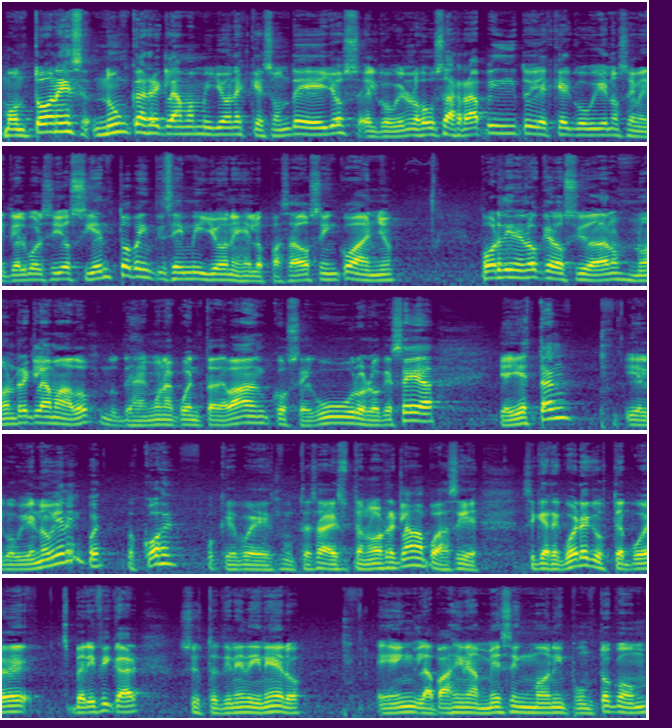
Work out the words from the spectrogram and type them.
Montones nunca reclaman millones que son de ellos, el gobierno los usa rapidito y es que el gobierno se metió al bolsillo 126 millones en los pasados cinco años por dinero que los ciudadanos no han reclamado, los dejan en una cuenta de banco, seguros, lo que sea, y ahí están, y el gobierno viene y pues los coge, porque pues usted sabe, si usted no los reclama, pues así es. Así que recuerde que usted puede verificar si usted tiene dinero en la página missingmoney.com,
